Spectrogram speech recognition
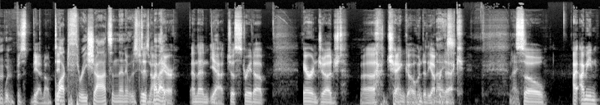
Mm-mm. Was yeah no did, Blocked three shots and then it was just not bye bye. care. And then yeah, just straight up, Aaron judged uh, Jango into the upper Nice. deck. Nice. So, I, I mean,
